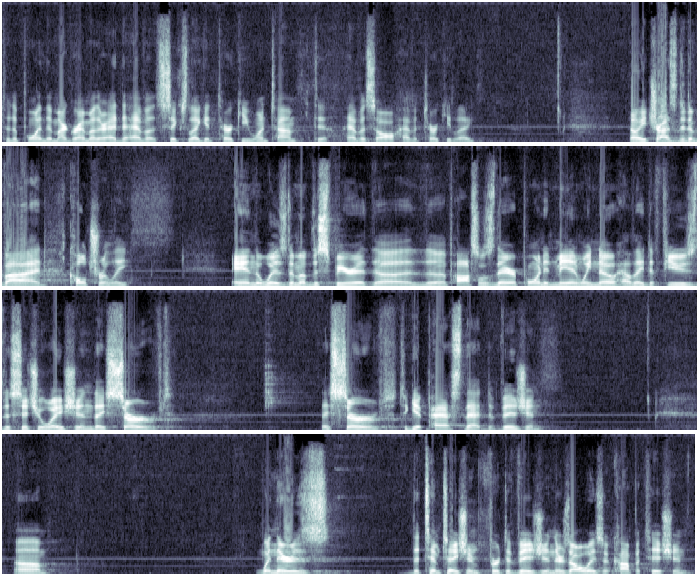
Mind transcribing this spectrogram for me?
to the point that my grandmother had to have a six legged turkey one time to have us all have a turkey leg. No, he tries to divide culturally. And the wisdom of the Spirit, the, the apostles there appointed men, we know how they diffused the situation. They served they served to get past that division. Um, when there is the temptation for division, there's always a competition.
